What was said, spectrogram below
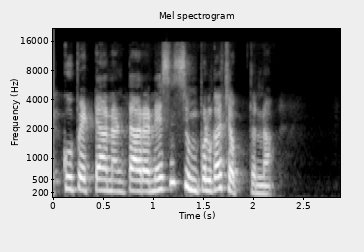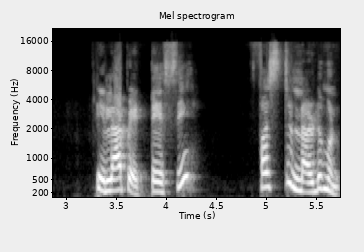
ఎక్కువ పెట్టానంటారనేసి సింపుల్గా చెప్తున్నా. ఇలా పెట్టేసి ఫస్ట్ నడుమును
